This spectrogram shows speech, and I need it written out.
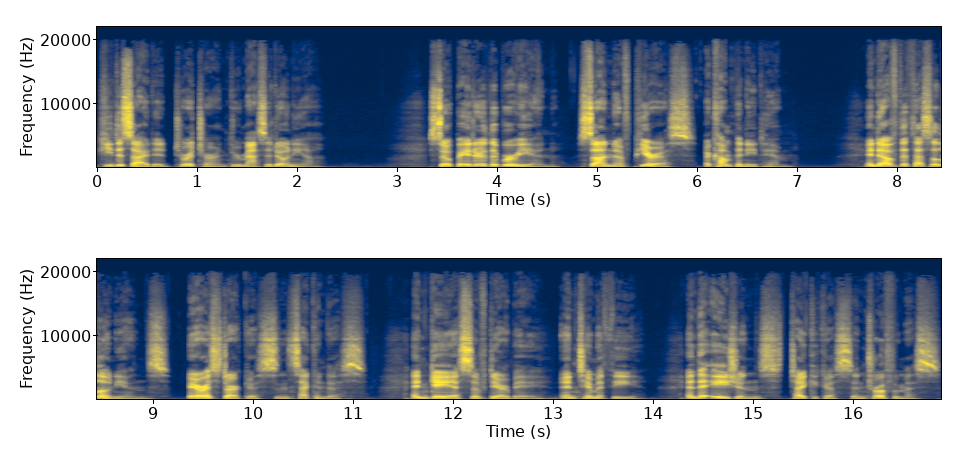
he decided to return through Macedonia. Sopater the Berean, son of Pyrrhus, accompanied him, and of the Thessalonians, Aristarchus and Secundus, and Gaius of Derbe, and Timothy, and the Asians, Tychicus and Trophimus.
